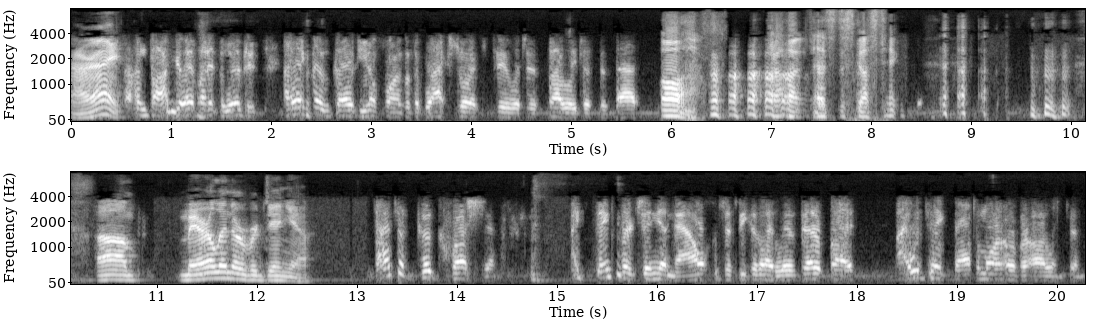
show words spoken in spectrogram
All right. Unpopular, but it's the Wizards. I like those gold uniforms with the black shorts too, which is probably just as bad. Oh, God, that's disgusting. um, Maryland or Virginia? That's a good question. I think Virginia now, just because I live there, but I would take Baltimore over Arlington.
